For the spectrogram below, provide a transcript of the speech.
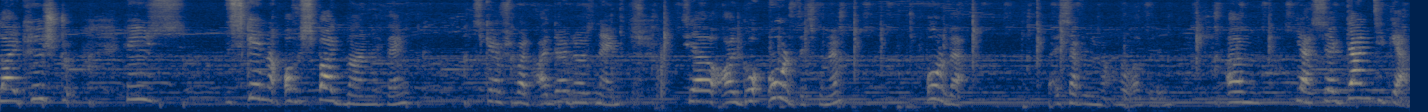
like who's, who's the skin of Spider-Man, I think. Skin of Spider I don't know his name. So I got all of this from him. All of it. Except for not all of them. Um, yeah, so Dan TDM.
